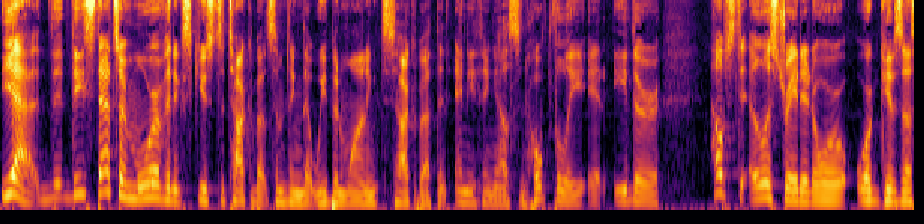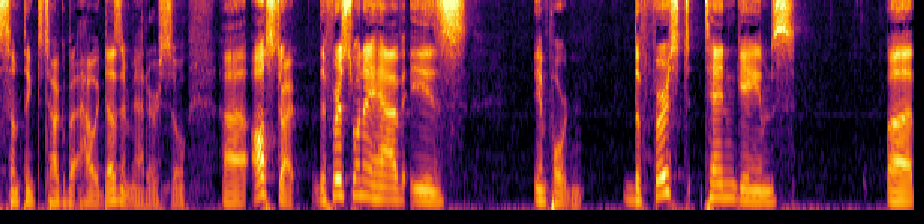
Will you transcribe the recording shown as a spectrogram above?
Yeah, th- these stats are more of an excuse to talk about something that we've been wanting to talk about than anything else, and hopefully it either helps to illustrate it or or gives us something to talk about how it doesn't matter. So uh, I'll start. The first one I have is important. The first ten games uh,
